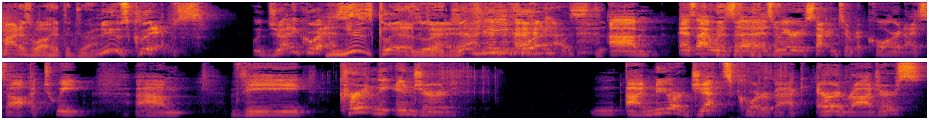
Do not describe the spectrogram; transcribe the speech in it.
Might as well hit the drop. news clips with Johnny Kuest. News clips with Johnny Johnny Kuest. Um, as I was, uh, as we were starting to record, I saw a tweet. Um, the currently injured uh, New York Jets quarterback Aaron Rodgers.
